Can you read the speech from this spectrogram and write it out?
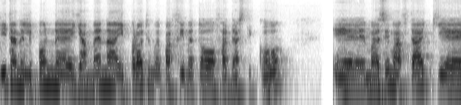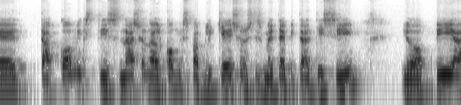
ήταν λοιπόν ε, για μένα η πρώτη μου επαφή με το φανταστικό ε, μαζί με αυτά και τα κόμιξ της National Comics Publications της μετέπειτα DC, η οποία,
